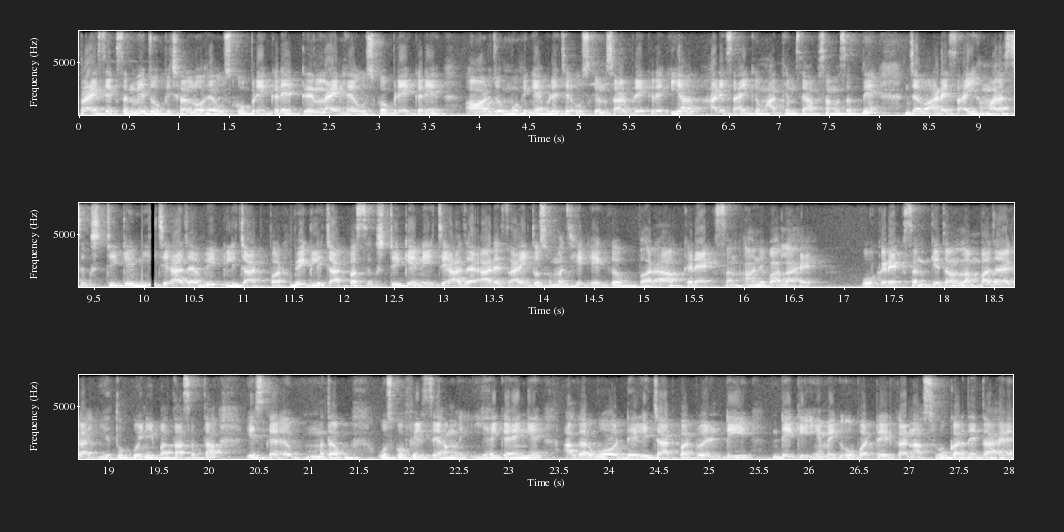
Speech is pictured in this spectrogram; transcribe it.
प्राइस एक्शन में जो पिछला लो है, उसको ब्रेक करे ट्रेन लाइन है, उसको ब्रेक करे और जो मूविंग एवरेज है, उसके अनुसार ब्रेक करे। या आरएसआई के माध्यम से आप समझ सकते हैं, जब आरएसआई हमारा 60 के नीचे आ जाए वीकली चार्ट पर वीकली चार्ट पर 60 के नीचे आ जाए आरएसआई तो समझिए एक बड़ा करेक्शन आने वाला है। वो करेक्शन कितना लंबा जाएगा, ये तो कोई नहीं बता सकता। इस मतलब उसको फिर से हम यही कहेंगे, अगर वो डेली चार्ट पर 20 डे के ई के ऊपर ट्रेड करना शुरू कर देता है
